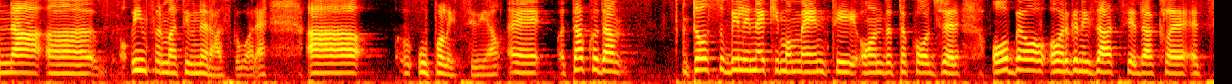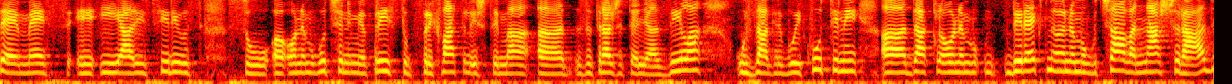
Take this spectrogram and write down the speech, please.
na informativne razgovore u policiju. E, tako da to su bili neki momenti, onda također obe organizacije, dakle CMS i Arius Sirius su onemogućenim je pristup prihvatilištima za tražitelja azila u Zagrebu i Kutini. Dakle, direktno je onemogućava naš rad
